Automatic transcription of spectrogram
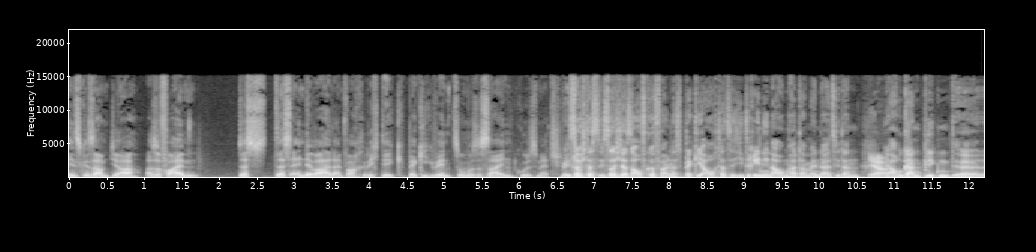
insgesamt ja, also vor allem das, das Ende war halt einfach richtig. Becky gewinnt, so muss es sein. Gutes Match. Ist, ja. euch, das, ist euch das aufgefallen, dass Becky auch tatsächlich Tränen in den Augen hatte am Ende, als sie dann ja. Ja, arrogant blickend äh,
